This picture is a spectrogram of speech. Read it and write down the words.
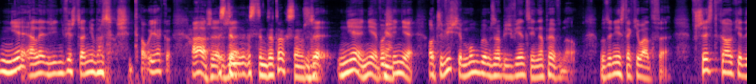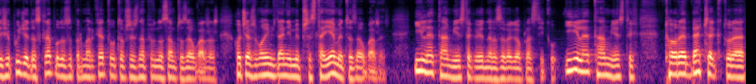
Nie, ale wiesz co, nie bardzo się dało jako... A, że... Z, że, tym, z tym detoksem. Że... że nie, nie, właśnie nie. nie. Oczywiście mógłbym zrobić więcej, na pewno, bo to nie jest takie łatwe. Wszystko, kiedy się pójdzie do sklepu, do supermarketu, to przecież na pewno sam to zauważasz. Chociaż moim zdaniem my przestajemy to zauważać. Ile tam jest tego jednorazowego plastiku? Ile tam jest tych torebeczek, które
